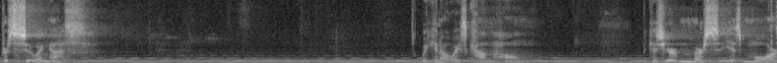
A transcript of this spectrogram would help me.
pursuing us. We can always come home because your mercy is more,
